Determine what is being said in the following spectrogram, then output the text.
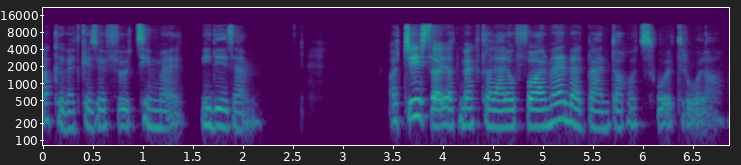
a következő főcímmel, idézem. A csészajat megtaláló farmer megbánta, hogy szólt róla.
